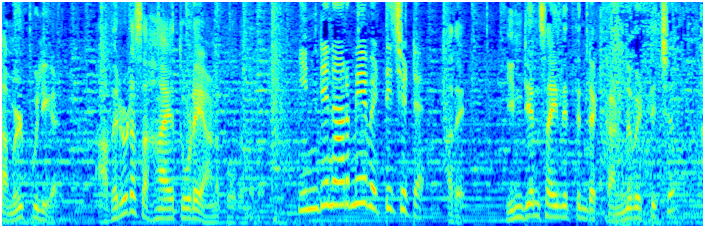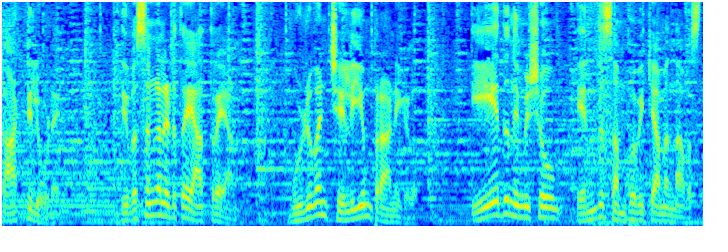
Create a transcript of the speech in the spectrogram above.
തമിഴ് പുലികൾ അവരുടെ സഹായത്തോടെയാണ് പോകുന്നത്. ഇന്ത്യൻ ആർമിയെ വെട്ടിച്ചിട്ട്. അതെ. ഇന്ത്യൻ സൈന്യത്തിന്റെ കണ്ണു വെട്ടിച്ച് കാട്ടിലൂടെ. ദിവസങ്ങളെടുത്ത യാത്രയാണ്. മുഴുവൻ ചെളിയും പ്രാണികളും. ഏത് നിമിഷവും എന്ത് സംഭവിക്കാമെന്ന അവസ്ഥ.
